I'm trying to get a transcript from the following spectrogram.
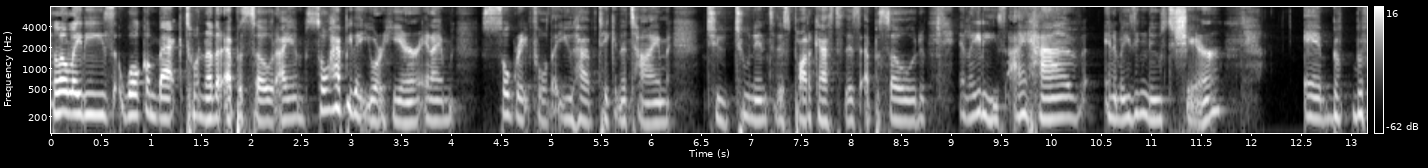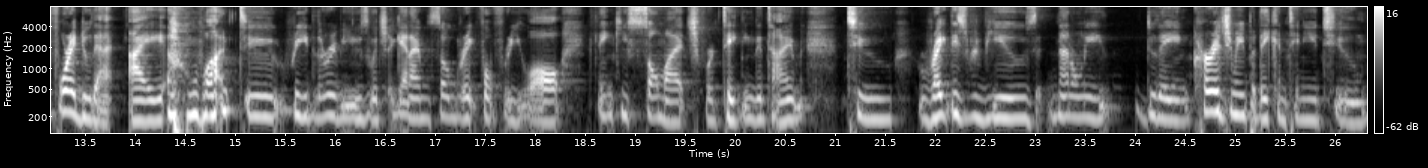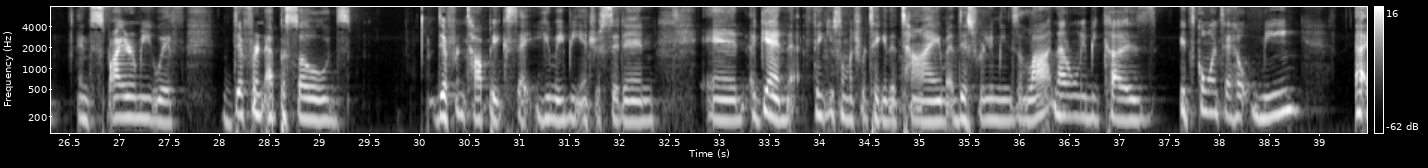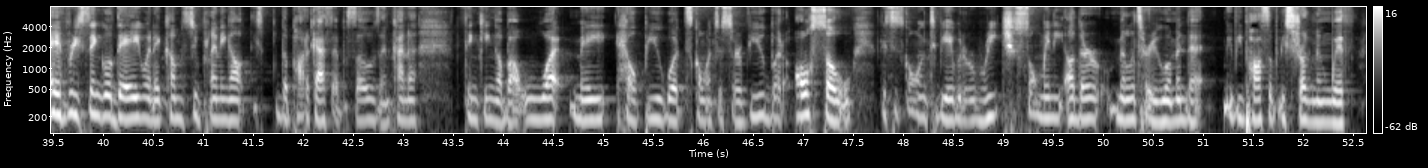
Hello, ladies. Welcome back to another episode. I am so happy that you are here, and I'm so grateful that you have taken the time to tune into this podcast, to this episode. And, ladies, I have an amazing news to share. And b- before I do that, I want to read the reviews, which again, I'm so grateful for you all. Thank you so much for taking the time to write these reviews. Not only do they encourage me, but they continue to inspire me with different episodes different topics that you may be interested in. And again, thank you so much for taking the time. This really means a lot, not only because it's going to help me every single day when it comes to planning out these, the podcast episodes and kind of thinking about what may help you, what's going to serve you, but also this is going to be able to reach so many other military women that may be possibly struggling with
